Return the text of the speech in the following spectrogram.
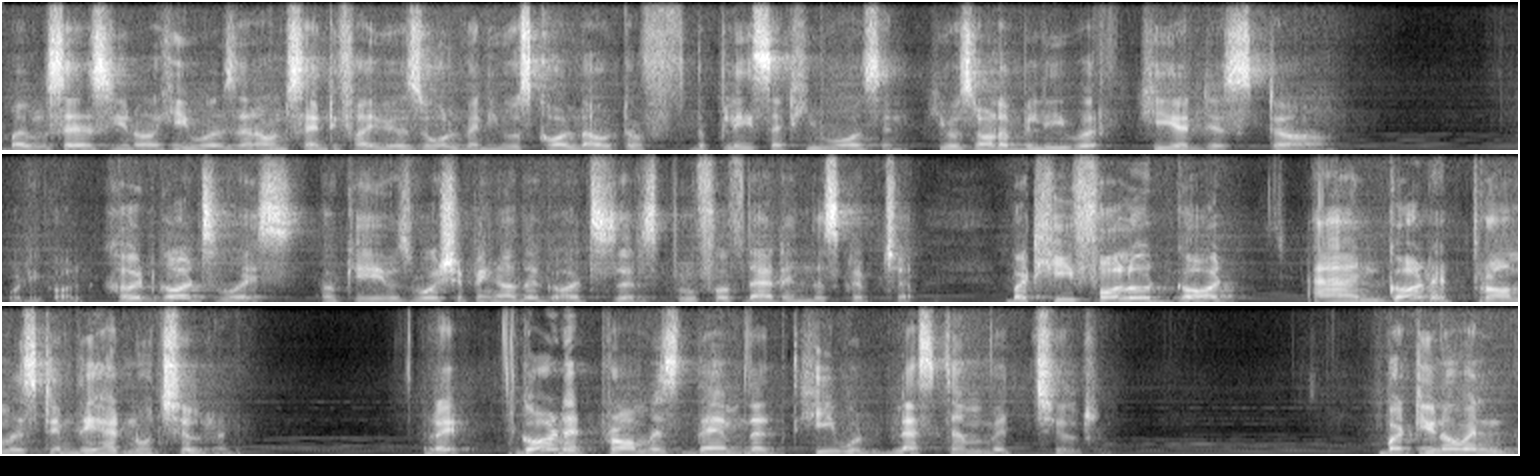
Bible says, you know, he was around 75 years old when he was called out of the place that he was in. He was not a believer. He had just, uh, what do you call it? Heard God's voice. Okay, he was worshipping other gods. There's proof of that in the scripture. But he followed God, and God had promised him, they had no children. Right? God had promised them that he would bless them with children. But you know, when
